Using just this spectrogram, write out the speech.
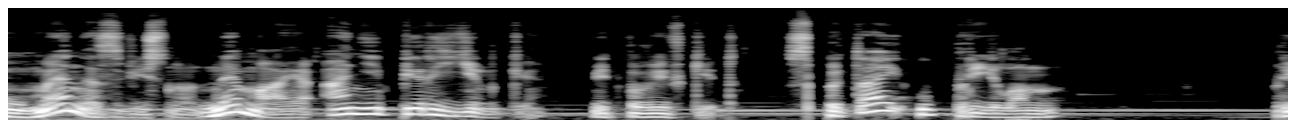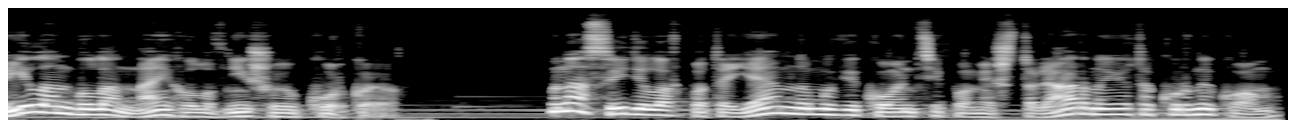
У мене, звісно, немає ані пір'їнки, відповів кіт. Спитай у Прілан. Прілан була найголовнішою куркою. Вона сиділа в потаємному віконці поміж столярною та курником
